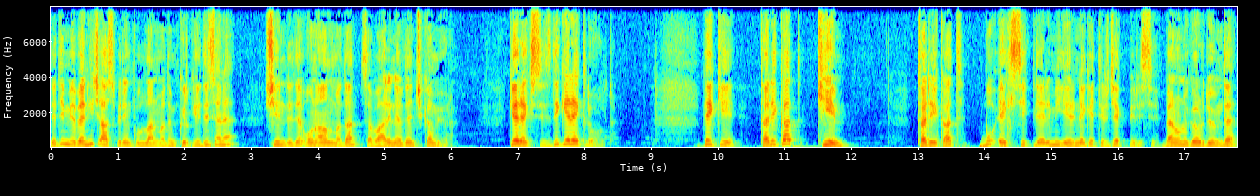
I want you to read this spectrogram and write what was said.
Dedim ya ben hiç aspirin kullanmadım 47 sene. Şimdi de onu almadan sabahleyin evden çıkamıyorum. Gereksizdi, gerekli oldu. Peki tarikat kim? Tarikat bu eksiklerimi yerine getirecek birisi. Ben onu gördüğümde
